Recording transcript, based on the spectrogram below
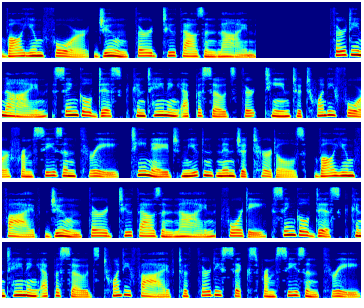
Volume 4 June 3, 2009 39 single disc containing episodes 13 to 24 from season 3 Teenage Mutant Ninja Turtles volume 5 June 3 2009 40 single disc containing episodes 25 to 36 from season 3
